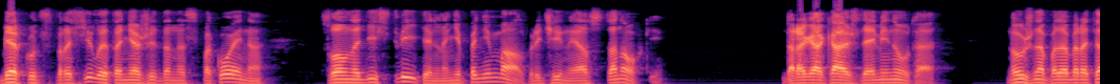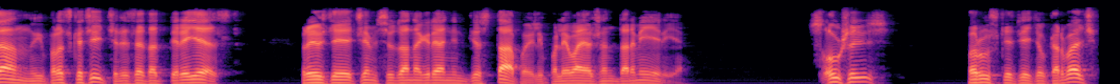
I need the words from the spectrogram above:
Беркут спросил это неожиданно спокойно, словно действительно не понимал причины остановки. «Дорога каждая минута. Нужно подобрать Анну и проскочить через этот переезд, прежде чем сюда нагрянет гестапо или полевая жандармерия». «Слушаюсь», — по-русски ответил Карвач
